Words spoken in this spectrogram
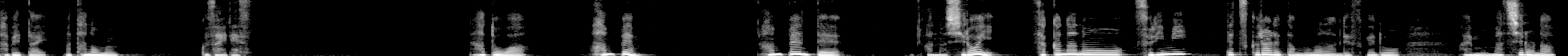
食べたい、まあ、頼む具材です。あとは、はんぺん。はんぺんって、あの白い魚のすり身で作られたものなんですけど、はい、もう真っ白な、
